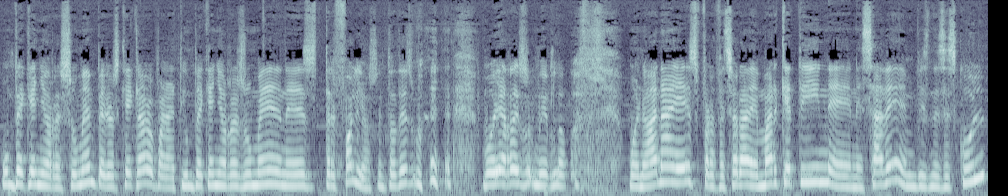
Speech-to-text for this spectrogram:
un pequeño resumen, pero es que, claro, para ti un pequeño resumen es tres folios, entonces voy a resumirlo. Bueno, Ana es profesora de marketing en ESADE, en Business School.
